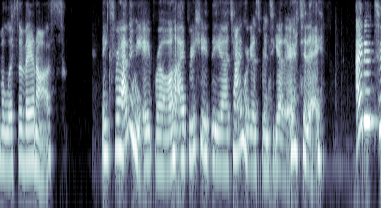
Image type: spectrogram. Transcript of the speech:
Melissa Van Oss. Thanks for having me, April. I appreciate the uh, time we're going to spend together today. I do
